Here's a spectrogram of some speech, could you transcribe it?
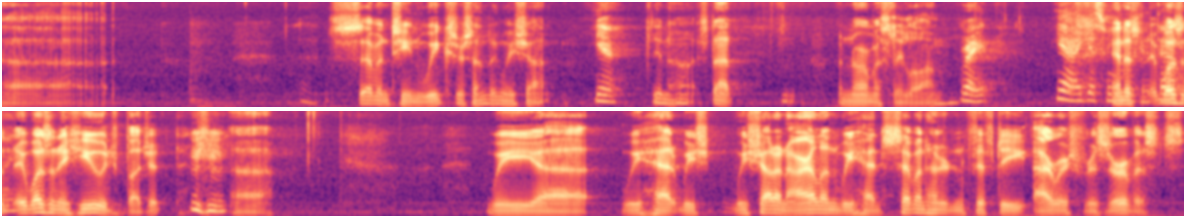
uh, 17 weeks or something we shot. Yeah. You know, it's not enormously long, Right. Yeah, I guess and you it's, look at it it, wasn't way. it wasn't a huge budget. Mm-hmm. Uh, we uh, we had we sh- we shot in Ireland. We had 750 Irish reservists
